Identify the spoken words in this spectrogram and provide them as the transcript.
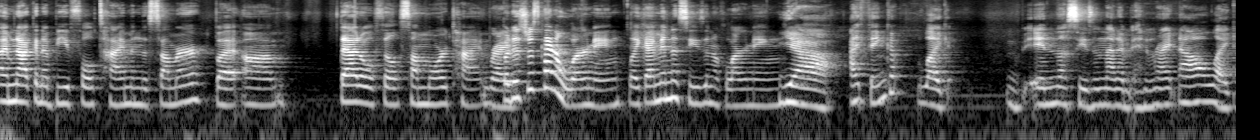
I'm not going to be full time in the summer, but um that'll fill some more time. Right. But it's just kind of learning. Like I'm in a season of learning. Yeah, I think like in the season that I'm in right now, like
